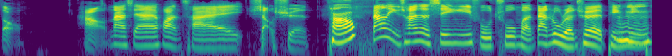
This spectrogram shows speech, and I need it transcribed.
懂。好，那现在换猜小轩。好，当你穿着新衣服出门，但路人却频频嗯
